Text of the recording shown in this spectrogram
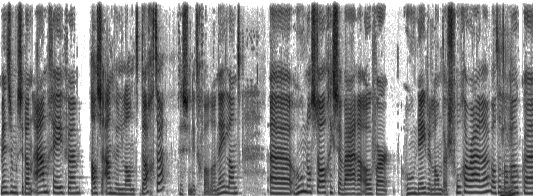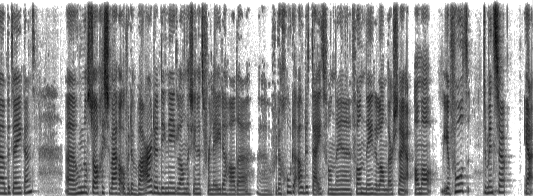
mensen moesten dan aangeven als ze aan hun land dachten. Dus in dit geval dan Nederland. Eh, hoe nostalgisch ze waren over hoe Nederlanders vroeger waren. Wat dat dan ook eh, betekent. Uh, hoe nostalgisch ze waren over de waarden die Nederlanders in het verleden hadden. Over de goede oude tijd van, van Nederlanders. Nou ja, allemaal. Je voelt, tenminste, ja,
